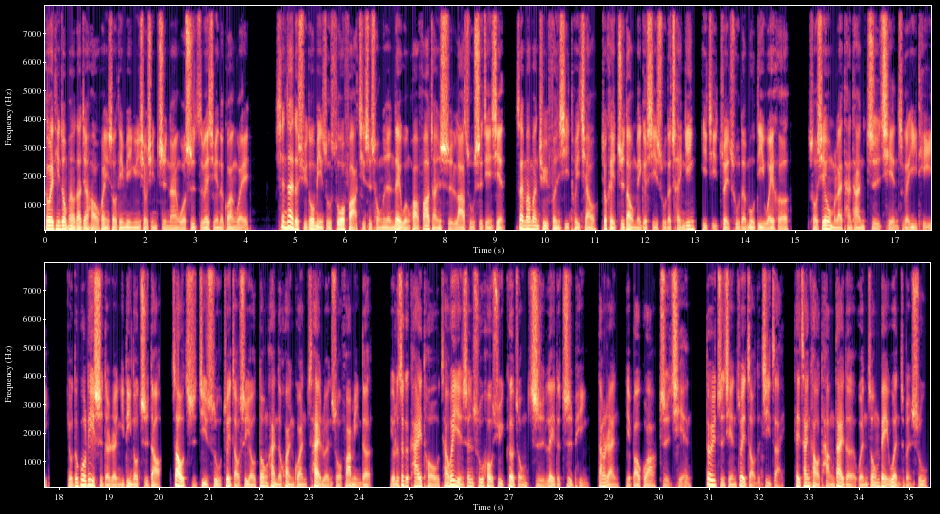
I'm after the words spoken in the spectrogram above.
各位听众朋友，大家好，欢迎收听《命运修行指南》，我是紫薇学院的冠维。现在的许多民俗说法，其实从人类文化发展史拉出时间线，再慢慢去分析推敲，就可以知道每个习俗的成因以及最初的目的为何。首先，我们来谈谈纸钱这个议题。有读过历史的人一定都知道，造纸技术最早是由东汉的宦官蔡伦所发明的。有了这个开头，才会衍生出后续各种纸类的制品。当然也包括纸钱。对于纸钱最早的记载，可以参考唐代的《文宗备问》这本书。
